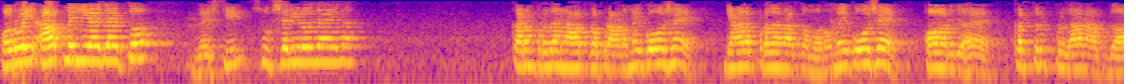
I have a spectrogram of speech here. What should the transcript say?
और वही आप में लिया जाए तो व्यष्टि सुख शरीर हो जाएगा। कर्म प्रधान आपका प्राणमय कोश है, ज्ञान प्रधान आपका मनोमय कोश है, और जो है कर्तृ प्रधान आपका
